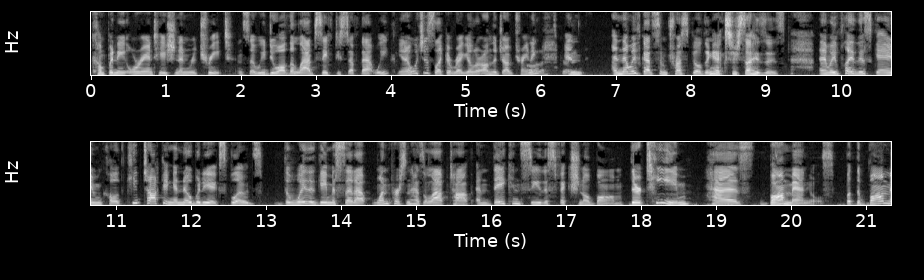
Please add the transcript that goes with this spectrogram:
company orientation and retreat. And so we do all the lab safety stuff that week you know which is like a regular on the job training. Oh, and and then we've got some trust building exercises. And we play this game called keep talking and nobody explodes. The way the game is set up one person has a laptop and they can see this fictional bomb. Their team has bomb manuals, but the bomb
